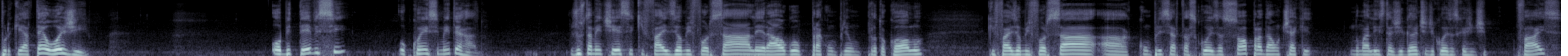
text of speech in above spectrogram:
porque até hoje obteve-se o conhecimento errado. Justamente esse que faz eu me forçar a ler algo para cumprir um protocolo, que faz eu me forçar a cumprir certas coisas só para dar um check numa lista gigante de coisas que a gente faz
